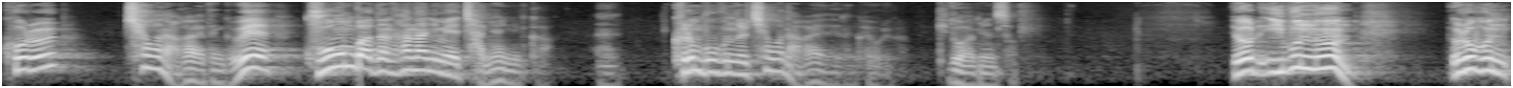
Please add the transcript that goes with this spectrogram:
그거를 채워 나가야 되는 거예요. 왜 구원받은 하나님의 자녀니까. 네. 그런 부분을 채워 나가야 되는 거예요. 우리가 기도하면서. 이분은 여러분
